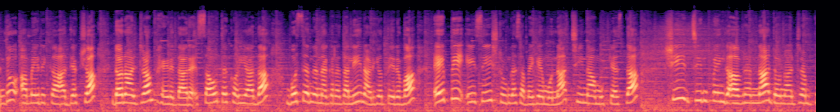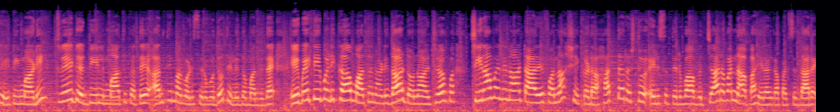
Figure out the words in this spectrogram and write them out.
ಎಂದು ಅಮೆರಿಕ ಅಧ್ಯಕ್ಷ ಡೊನಾಲ್ಡ್ ಟ್ರಂಪ್ ಹೇಳಿದ್ದಾರೆ. ಸೌತ್ ಕೊರಿಯಾದ ಬುಸನ್ ನಗರದಲ್ಲಿ ನಡೆಯುತ್ತಿರುವ ಎಪಿಇಸಿ ಶೃಂಗಸಭೆಗೆ ಮುನ್ನ ಚೀನಾ ಮುಖ್ಯಸ್ಥ ಶಿ ಜಿನ್ಪಿಂಗ್ ಅವರನ್ನ ಡೊನಾಲ್ಡ್ ಟ್ರಂಪ್ ಭೇಟಿ ಮಾಡಿ ಟ್ರೇಡ್ ಡೀಲ್ ಮಾತುಕತೆ ಅಂತಿಮಗೊಳಿಸಿರುವುದು ತಿಳಿದು ಬಂದಿದೆ. ಈ ಭೇಟಿ ಬಳಿಕ ಮಾತನಾಡಿದ ಡೊನಾಲ್ಡ್ ಟ್ರಂಪ್, ಚೀನಾ ಮೇಲಿನ ಟ್ಯಾರಿಫ್ ಅನ್ನು ಶೇಕಡ ಹತ್ತರಷ್ಟು ಇಳಿಸುತ್ತಿರುವ ವಿಚಾರವನ್ನು ಬಹಿರಂಗಪಡಿಸಿದ್ದಾರೆ.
